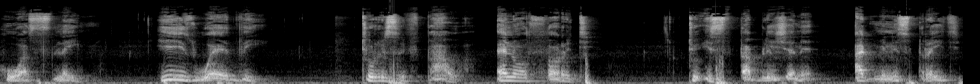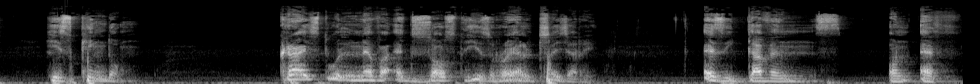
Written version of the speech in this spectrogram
who was slain. He is worthy to receive power and authority to establish and administrate his kingdom. Christ will never exhaust his royal treasury as he governs on earth.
